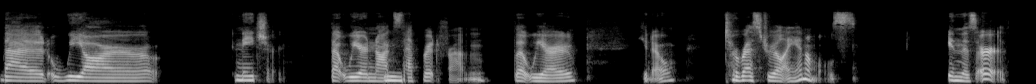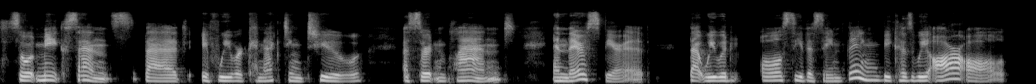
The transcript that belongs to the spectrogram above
that we are nature, that we are not mm. separate from, that we are, you know, terrestrial animals in this earth. So it makes sense that if we were connecting to a certain plant and their spirit, that we would all see the same thing because we are all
